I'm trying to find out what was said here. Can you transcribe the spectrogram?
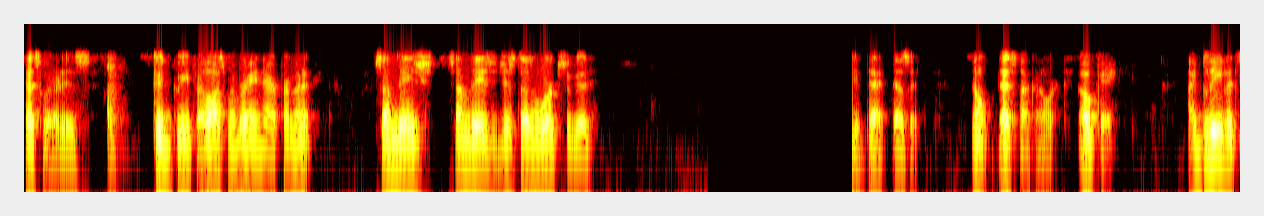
That's what it is. Good grief, I lost my brain there for a minute. Some days, some days it just doesn't work so good. If that does it. No, that's not going to work. Okay. I believe it's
